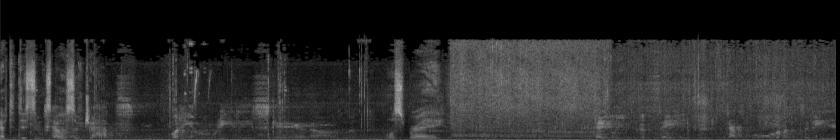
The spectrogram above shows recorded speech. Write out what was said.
we have to do some explosive jobs. What are you really scared of? We'll spray. Failing to save the death pool of a city.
